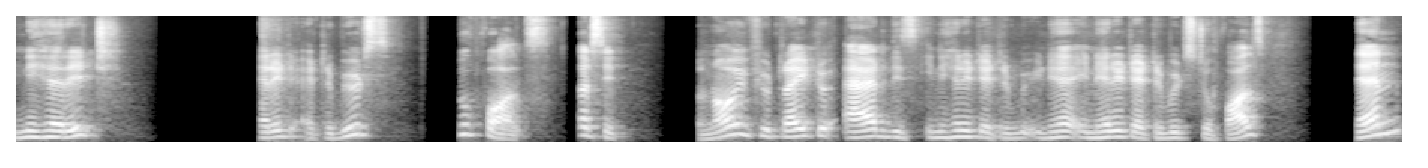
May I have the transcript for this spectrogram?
inherit inherit attributes to false. That's it. So now if you try to add this inherit attribute inherit attributes to false then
